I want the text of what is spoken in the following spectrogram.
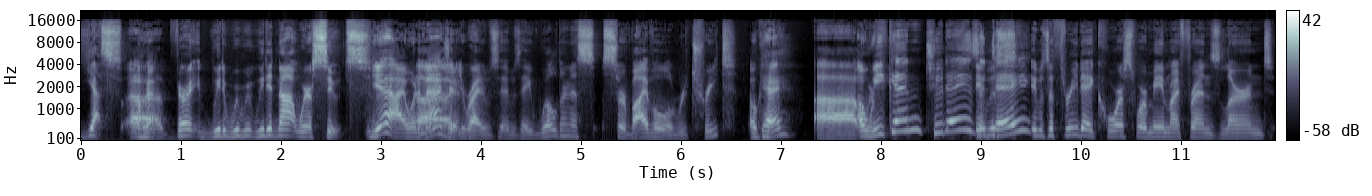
yes. Uh, Okay. Very. We, we, we did not wear suits. Yeah, I would Uh, imagine. you're right. It was, it was a wilderness survival retreat. Okay. Uh, A weekend? Two days? it a was, day? It was a three-day course where me and my friends learned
